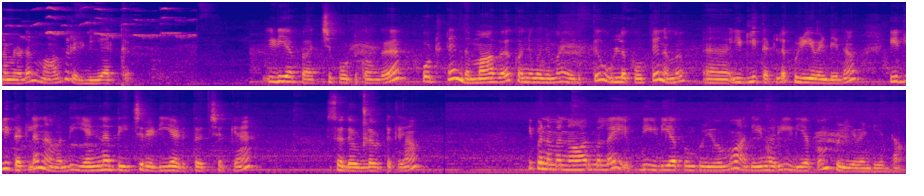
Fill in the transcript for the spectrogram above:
நம்மளோட மாவு ரெடியாக இருக்குது இடியாப்பை அச்சு போட்டுக்கோங்க. போட்டுட்டு இந்த மாவை கொஞ்சம் கொஞ்சமாக எடுத்து உள்ளே போட்டு நம்ம இட்லி தட்டில் புழிய வேண்டியதான் இட்லி தட்டில் நான் வந்து எண்ணெய் தேய்ச்சி ரெடியாக எடுத்து வச்சுருக்கேன். ஸோ இதை உள்ளே விட்டுக்கலாம். இப்போ நம்ம நார்மலாக எப்படி இடியாப்பம் புழிவோமோ அதே மாதிரி இடியாப்பம் புழிய வேண்டியது தான்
